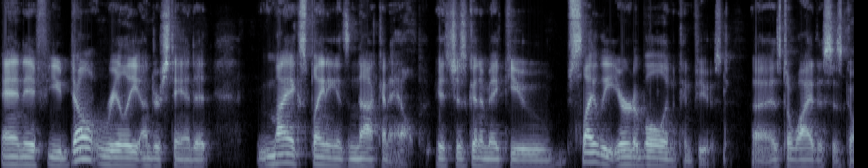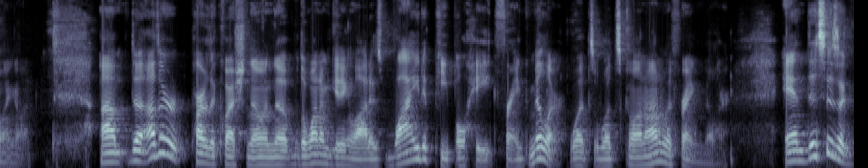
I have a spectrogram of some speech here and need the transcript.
And if you don't really understand it, my explaining is not going to help. It's just going to make you slightly irritable and confused uh, as to why this is going on. Um, the other part of the question, though, and the, the one I'm getting a lot is why do people hate Frank Miller? What's what's going on with Frank Miller? And this is a,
